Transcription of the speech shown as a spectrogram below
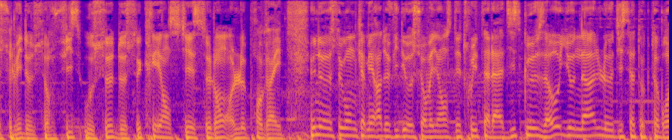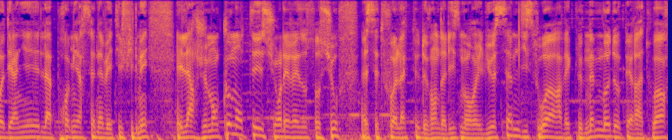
celui de son fils ou ceux de ce créancier selon le progrès. Une seconde caméra de vidéosurveillance détruite à la disqueuse à Oyonnax le 17 octobre dernier. La première scène avait été filmée et largement commentée sur les réseaux sociaux. Cette fois, l'acte de vandalisme aurait eu lieu samedi soir avec le même mode opératoire.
